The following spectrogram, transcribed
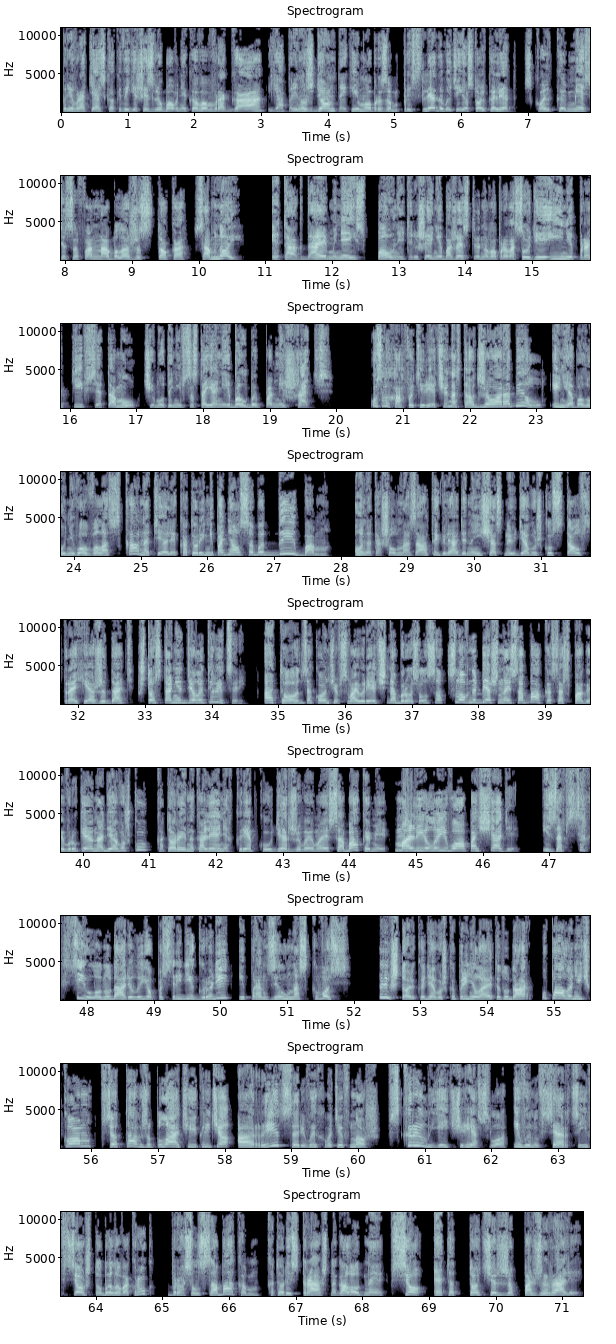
Превратясь, как видишь, из любовника во врага, я принужден таким образом преследовать ее столько лет, сколько месяцев она была жестока со мной. Итак, дай мне исполнить решение божественного правосудия и не протився тому, чему ты не в состоянии был бы помешать». Услыхав эти речи, Настаджо оробел, и не было у него волоска на теле, который не поднялся бы дыбом. Он отошел назад и, глядя на несчастную девушку, стал в страхе ожидать, что станет делать рыцарь. А тот, закончив свою речь, набросился, словно бешеная собака со шпагой в руке на девушку, которая на коленях, крепко удерживаемая собаками, молила его о пощаде. Изо всех сил он ударил ее посреди груди и пронзил насквозь. Лишь только девушка приняла этот удар, упала ничком, все так же плача и крича, а рыцарь, выхватив нож, вскрыл ей чресло и, вынув сердце и все, что было вокруг, бросил собакам, которые страшно голодные, все это тотчас же пожрали.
